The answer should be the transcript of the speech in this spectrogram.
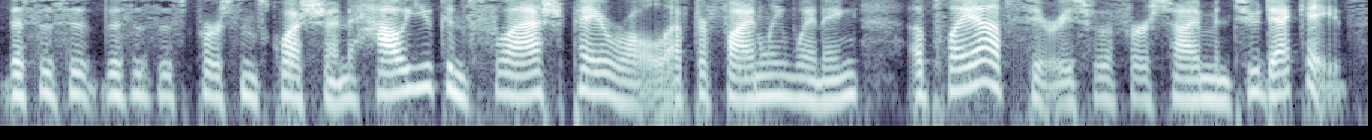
This is his, this is this person's question: how you can slash payroll after finally winning a playoff series for the first time in two decades.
